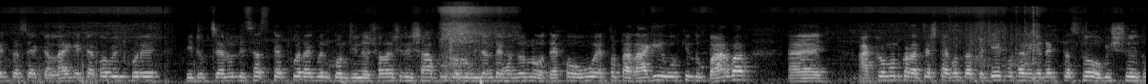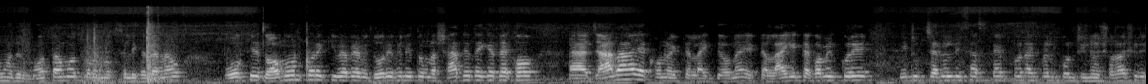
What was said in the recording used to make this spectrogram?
দেখতেছে একটা লাইক একটা কমেন্ট করে ইউটিউব চ্যানেলটি সাবস্ক্রাইব করে রাখবেন। কন্টিনিউ সরাসরি শাহপুর অভিযান দেখার জন্য। দেখো, ও এতটা রাগী, ও কিন্তু বারবার আক্রমণ করার চেষ্টা করতেছে। কে কোথা থেকে দেখতেছো? অবশ্যই তোমাদের মতামত কমেন্ট বক্সে লিখে জানাও। ওকে দমন করে কীভাবে আমি ধরে ফেলি, তোমরা সাথে থেকে দেখো। যারা এখনও একটা লাইক দেও না একটা লাইক একটা কমেন্ট করে ইউটিউব চ্যানেলটি সাবস্ক্রাইব করে রাখবেন। কন্টিনিউ সরাসরি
